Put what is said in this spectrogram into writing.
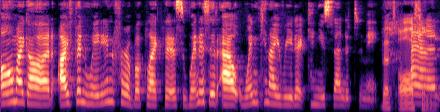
oh my God, I've been waiting for a book like this. When is it out? When can I read it? Can you send it to me? That's awesome. And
